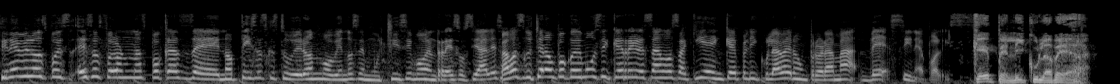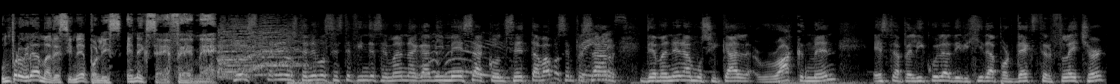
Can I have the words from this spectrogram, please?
Cinéfilos, pues esas fueron unas pocas de noticias que estuvieron moviéndose muchísimo en redes sociales. Vamos a escuchar un poco de música y regresamos aquí en ¿Qué película ver? Un programa de Cinépolis. ¿Qué película ver? Un programa de Cinépolis en XFM. ¿Qué estrenos tenemos este fin de semana, Gaby Mesa con Z? Vamos a empezar de manera musical Rocketman, esta película dirigida por Dexter Fletcher,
